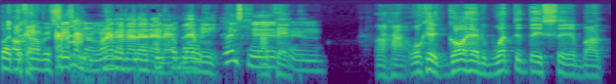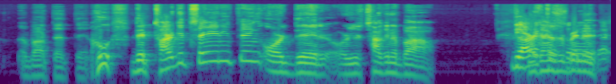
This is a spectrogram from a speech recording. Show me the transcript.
But Okay. the conversation No, online no, is no, no, that no, let- are let more me- okay. and Uh-huh. Okay, go ahead. What did they say about about that then? Who did Target say anything or did or you're talking about the Like, article. has there so been a- that-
